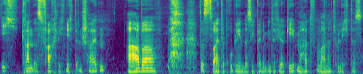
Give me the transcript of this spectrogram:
ich kann es fachlich nicht entscheiden. Aber das zweite Problem, das sich bei dem Interview ergeben hat, war natürlich, dass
